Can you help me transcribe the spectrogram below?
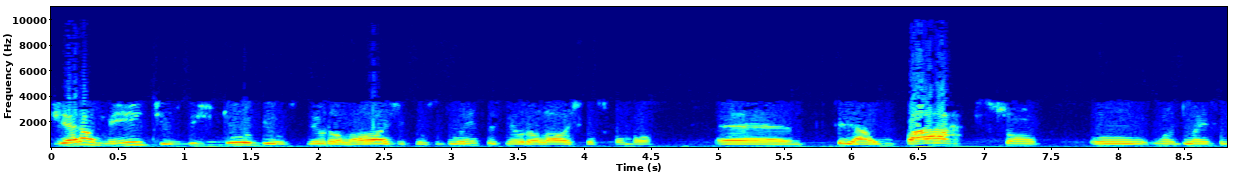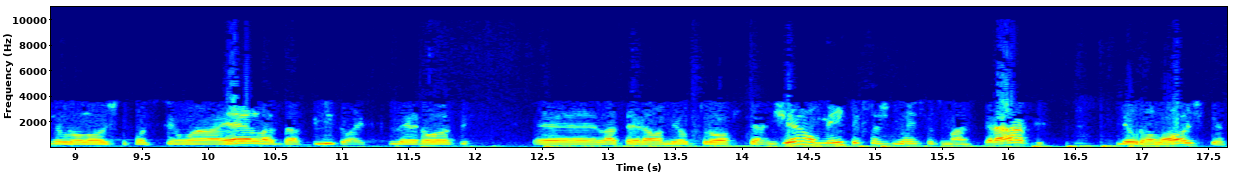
Geralmente, os distúrbios neurológicos, doenças neurológicas como, é, sei lá, um Parkinson ou uma doença neurológica, pode ser uma ELA da vida, uma esclerose é, lateral amiotrófica. Geralmente, essas doenças mais graves, neurológicas,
